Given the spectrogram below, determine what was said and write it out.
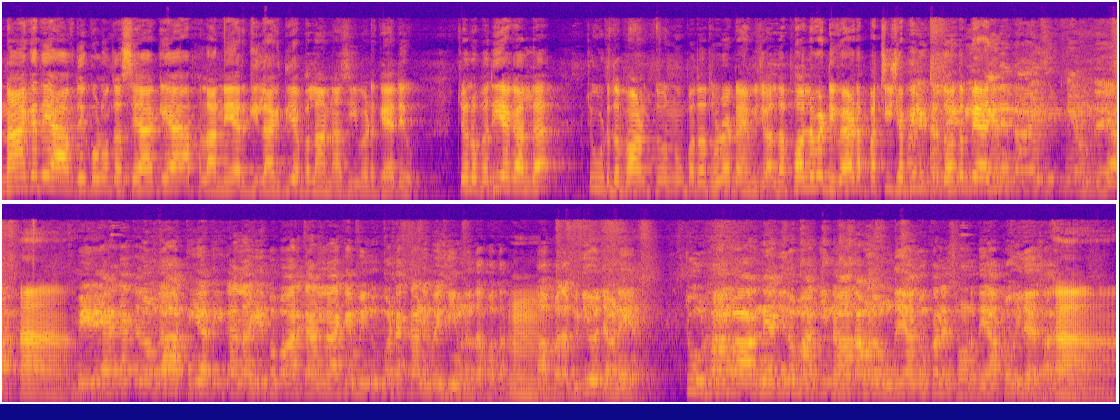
ਨਾ ਕਦੇ ਆਪਦੇ ਕੋਲੋਂ ਦੱਸਿਆ ਗਿਆ ਫਲਾਣੇ ਵਰਗੀ ਲੱਗਦੀ ਆ ਫਲਾਨਾ ਸੀਮਨ ਕਹਿ ਦਿਓ। ਚਲੋ ਵਧੀਆ ਗੱਲ ਆ ਝੂਠ ਦਫਾਣ ਤੁਹਾਨੂੰ ਪਤਾ ਥੋੜਾ ਟਾਈਮ ਚੱਲਦਾ। ਫੁੱਲ ਵੱਡੀ ਵੈੜ 25 26 ਲੀਟਰ ਦੁੱਧ ਪਿਆ ਜੂ। ਨਾ ਹੀ ਸਿੱਖੇ ਹੁੰਦੇ ਆ। ਹਾਂ। ਮੇਰੇ ਵਰਗਾ ਚਲਾਉਂਦਾ ਹਾਥੀ ਹਾਥੀ ਗੱਲ ਆਹੀ ਵਪਾਰ ਕਰਨ ਲਾ ਕੇ ਮੈਨੂੰ ਕੋਈ ਡੱਕਾ ਨਹੀਂ ਬਈ ਸੀਮਨ ਦਾ ਪਤਾ। ਆਪਾਂ ਤਾਂ ਵੀਡੀਓ ਜਾਣੇ ਆ। ਝੂਠਾਂ ਮਾਰਨੇ ਆ ਜਦੋਂ ਮਰਜ਼ੀ ਨਾ ਤਾਂ ਹੁਣ ਹੁੰਦੇ ਆ ਲੋਕਾਂ ਨੇ ਸੁਣਦੇ ਆ ਆਪਾਂ ਵੀ ਲੈ ਸਕਦੇ ਆ। ਹਾਂ।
